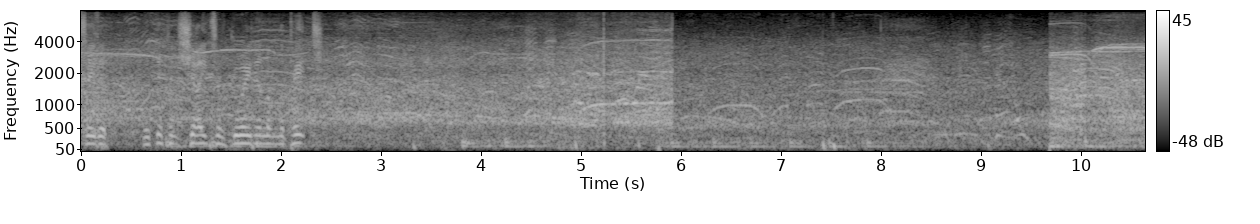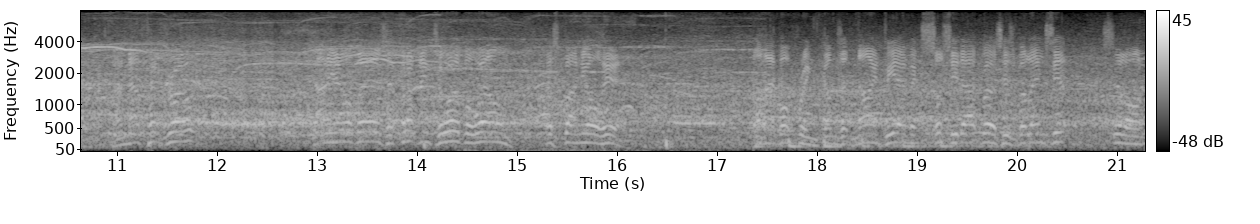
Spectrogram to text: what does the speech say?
See the, the different shades of green along the pitch. And now Pedro. Dani Alves are threatening to overwhelm Espanyol here. Live offering comes at 9 p.m. It's Sociedad versus Valencia. Still on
